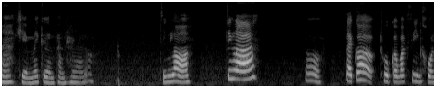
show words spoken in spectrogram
ฮะ เข็มไม่เกินพันห้าหรอ จริงหรอ จริงเหรอ โอ้ แต่ก็ถูกกว่าวัคซีนคน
